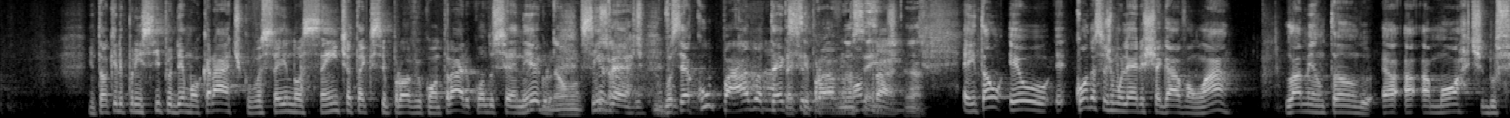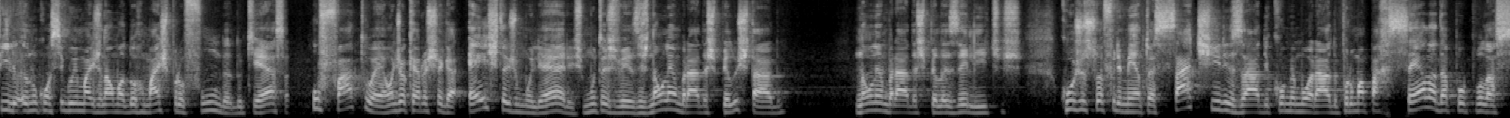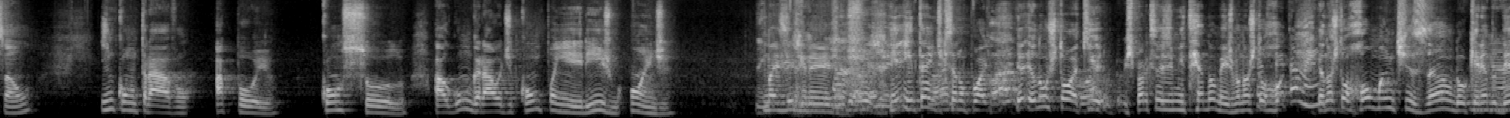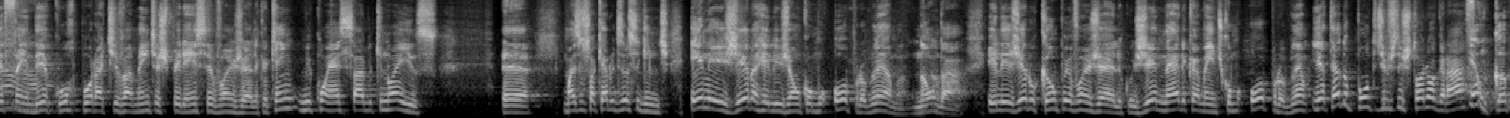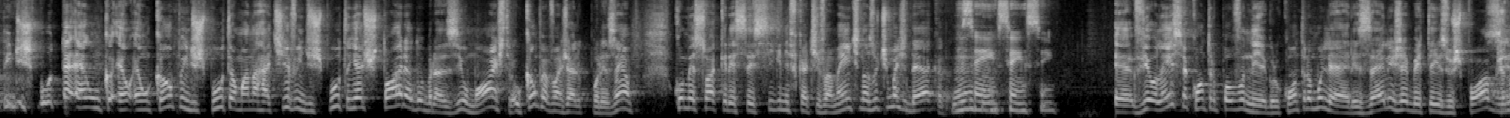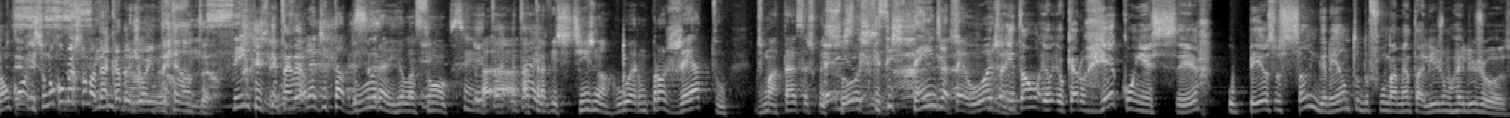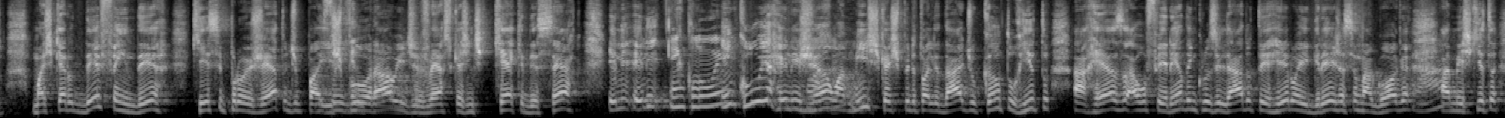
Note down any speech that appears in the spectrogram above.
Então, aquele princípio democrático, você é inocente até que se prove o contrário, quando você é negro, não, se inverte. Você é culpado até, até que, que, se prove, prove o contrário. É. Então, eu, quando essas mulheres chegavam lá, lamentando a, a, morte do filho, eu não consigo imaginar uma dor mais profunda do que essa. O fato é, onde eu quero chegar, estas mulheres, muitas vezes não lembradas pelo Estado, não lembradas pelas elites, cujo sofrimento é satirizado e comemorado por uma parcela da população, encontravam apoio, consolo, algum grau de companheirismo onde? Mas igreja. Entende que você não pode. Eu, não estou aqui, espero que vocês me entendam mesmo, eu não estou, eu não estou romantizando ou querendo defender corporativamente a experiência evangélica. Quem me conhece sabe que não é isso. É, mas eu só quero dizer o seguinte: eleger a religião como o problema não, não, dá. Eleger o campo evangélico genericamente como o problema, e até do ponto de vista historiográfico. É um campo em disputa. É, é um, é, é um campo em disputa, é uma narrativa em disputa, e a história do Brasil mostra. O campo evangélico, por exemplo, começou a crescer significativamente nas últimas décadas. Sim, uhum. sim, sim é, violência contra o povo negro, contra mulheres, LGBTs e os pobres, não, isso não começou na década de 80. Sempre. Entendeu? Olha a ditadura em relação a, a, a, travestis na rua. Era um projeto de matar essas pessoas que se estende até hoje. Então, eu, eu quero reconhecer o peso sangrento do fundamentalismo religioso, mas quero defender que esse projeto de país plural e diverso que a gente quer que dê certo, ele, ele inclui, inclui a religião, a mística, a espiritualidade, o canto, o rito, a reza, a oferenda, a encruzilhada, o terreiro, a igreja, a sinagoga, a mesquita.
